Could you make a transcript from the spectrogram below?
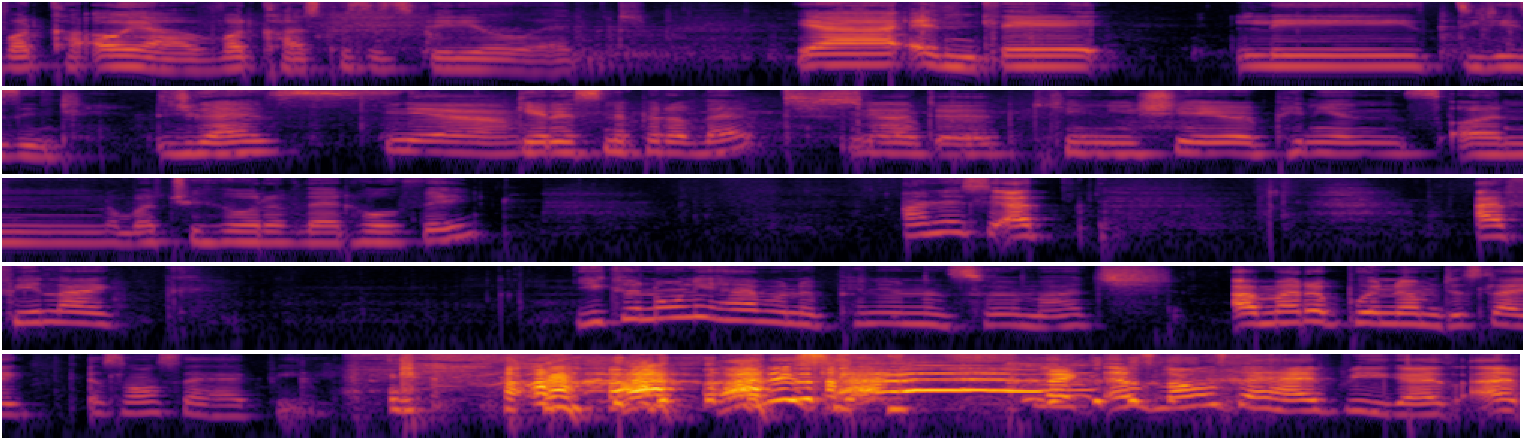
vodka. Oh yeah, vodcast because it's video and yeah, and le le DJs in. Did you guys Yeah. get a snippet of that? Yeah, I did. Can you share your opinions on what you thought of that whole thing? Honestly, I, I feel like you can only have an opinion on so much. I'm at a point where I'm just like, as long as they're happy. honestly, like as long as they're happy, guys. I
